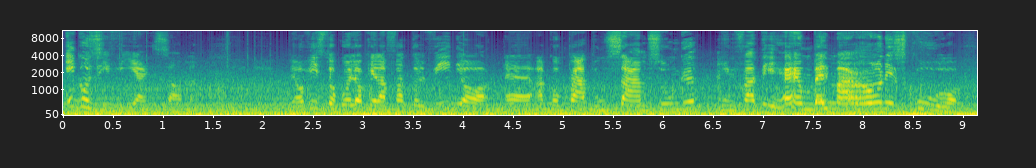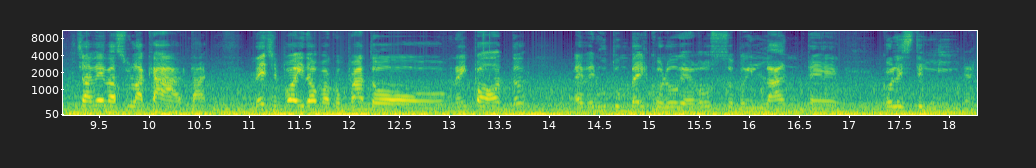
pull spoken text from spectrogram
E così via, insomma. Ho visto quello che l'ha fatto il video, eh, ha comprato un Samsung, infatti è un bel marrone scuro, ci aveva sulla carta. Invece poi dopo ha comprato un iPod, è venuto un bel colore rosso brillante con le stelline.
